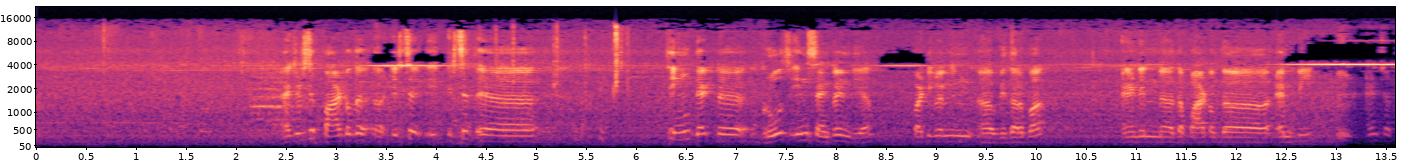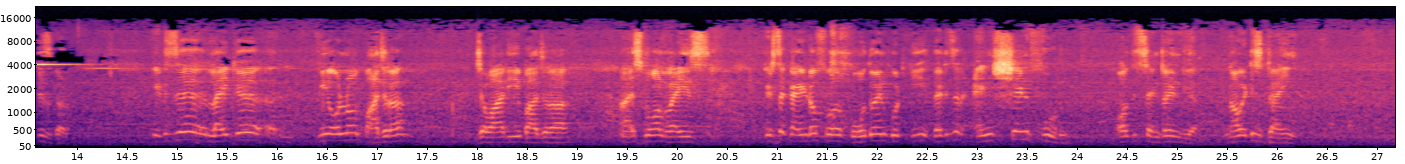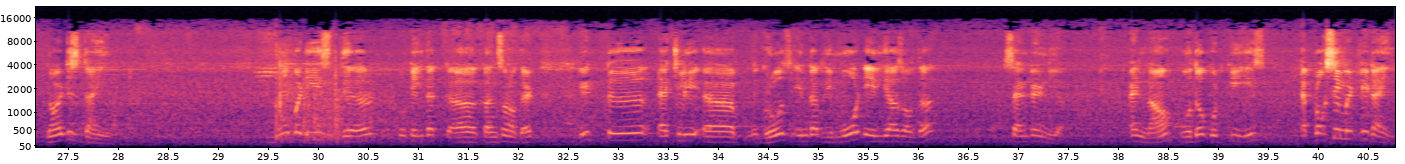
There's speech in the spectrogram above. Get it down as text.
Actually, it's a part of the. Uh, it's a. It's a uh, thing that uh, grows in Central India, particularly in uh, Vidarbha and in uh, the part of the MP and Chhattisgarh. It is like we all know bajra, jawari, bajra, uh, small rice. It's a kind of uh, kodo and kutki that is an ancient food of the central India. Now it is dying. Now it is dying. Nobody is there to take the uh, concern of that. It uh, actually uh, grows in the remote areas of the central India. And now kodo kutki is approximately dying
